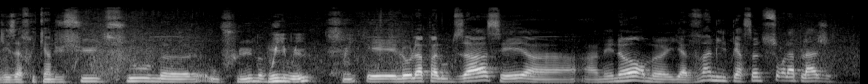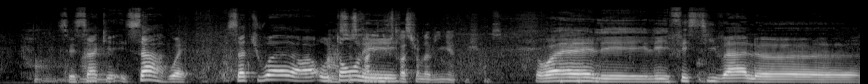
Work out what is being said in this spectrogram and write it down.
les Africains du Sud, Flume euh, ou Flume. Oui, oui. oui. Et Lola Palooza, c'est un, un énorme. Il y a 20 000 personnes sur la plage. C'est ça Ouais. qui est. Ça, ouais. Ça, tu vois, Ah, ce autant sera les. l'illustration de la vignette, je pense. Ouais, les, les festivals euh,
